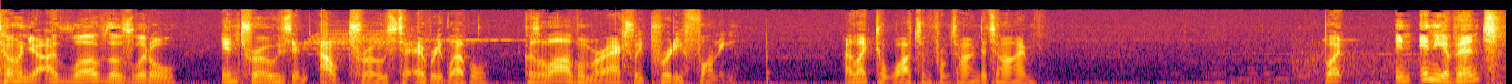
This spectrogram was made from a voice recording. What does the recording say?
Telling you, I love those little intros and outros to every level because a lot of them are actually pretty funny. I like to watch them from time to time. But in any event,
